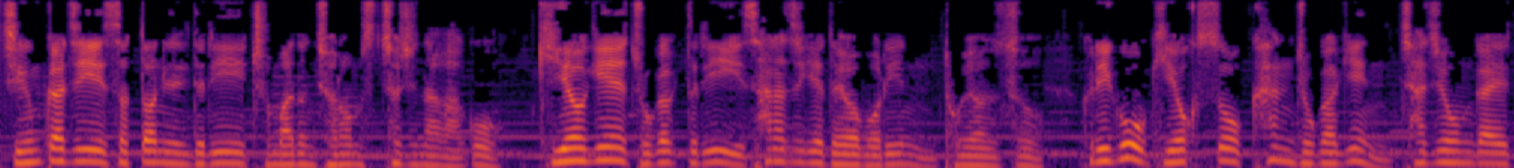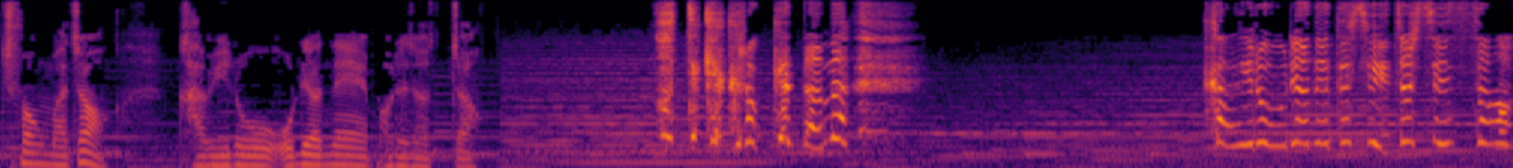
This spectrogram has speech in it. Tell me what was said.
지금까지 있었던 일들이 주마등처럼 스쳐 지나가고 기억의 조각들이 사라지게 되어버린 도연수 그리고 기억 속 한 조각인 차지원과의 추억마저 가위로 오려내 버려졌죠. 어떻게 그렇게 나만 가위로 우려내듯이 잊을 수 있어?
